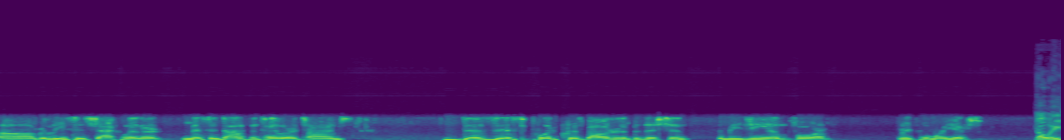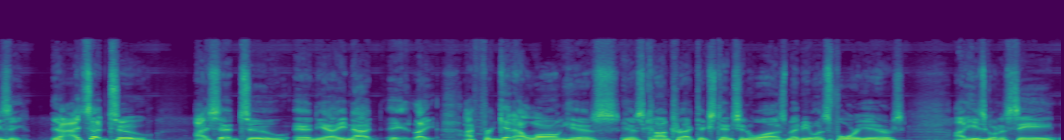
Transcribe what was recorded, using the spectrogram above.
uh, releasing Shaq Leonard, missing Jonathan Taylor at times. Does this put Chris Ballard in a position to be GM for three, four more years? Oh, easy. Yeah, I said two. I said two, and yeah, he not he, like I forget how long his his contract extension was. Maybe it was four years. Uh, he's going to see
